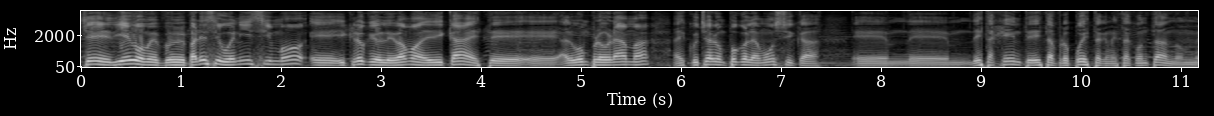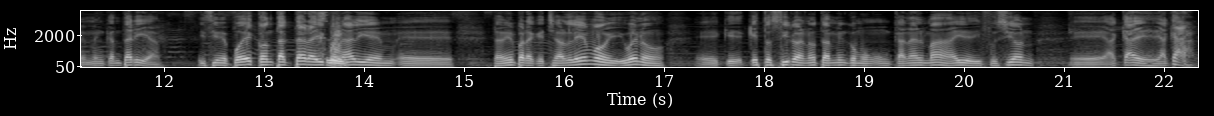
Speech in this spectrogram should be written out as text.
Che, Diego, me, parece buenísimo eh, y creo que le vamos a dedicar este, eh, algún programa a escuchar un poco la música eh, de, esta gente, de esta propuesta que me estás contando. Me, encantaría. Y si me podés contactar ahí con alguien también para que charlemos y bueno, que, esto sirva ¿no? también como un canal más ahí de difusión acá desde acá.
